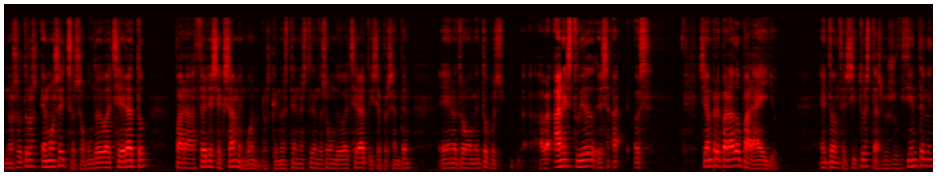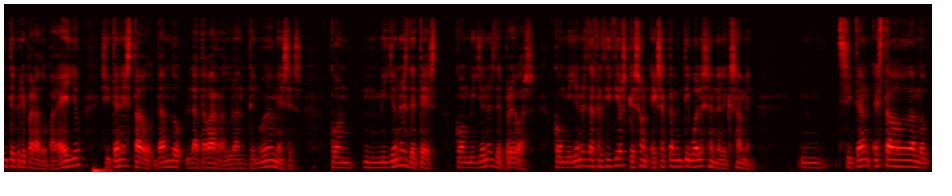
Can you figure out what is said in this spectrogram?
nosotros hemos hecho segundo de bachillerato para hacer ese examen. Bueno, los que no estén estudiando segundo de bachillerato y se presenten en otro momento, pues han estudiado, se han preparado para ello. Entonces, si tú estás lo suficientemente preparado para ello, si te han estado dando la tabarra durante nueve meses con millones de test, con millones de pruebas, con millones de ejercicios que son exactamente iguales en el examen. Mm, si te han estado dando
